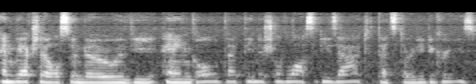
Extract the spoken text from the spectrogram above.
And we actually also know the angle that the initial velocity is at, that's 30 degrees.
